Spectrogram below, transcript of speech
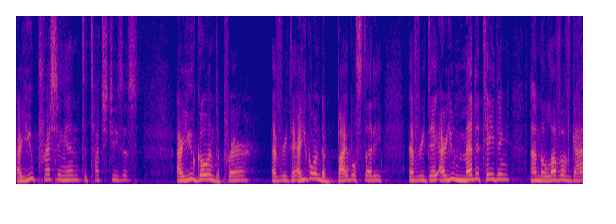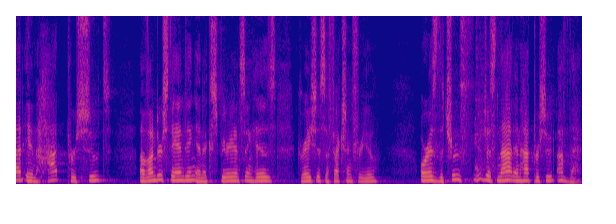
Are you pressing in to touch Jesus? Are you going to prayer every day? Are you going to Bible study every day? Are you meditating on the love of God in hot pursuit of understanding and experiencing His gracious affection for you? Or is the truth you're just not in hot pursuit of that?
